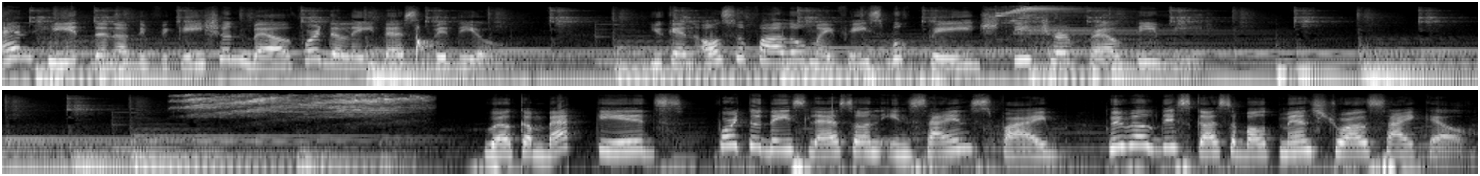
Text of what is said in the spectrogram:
and hit the notification bell for the latest video. You can also follow my Facebook page, Teacher Frell TV. Welcome back kids! For today's lesson in Science 5, we will discuss about menstrual cycle.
